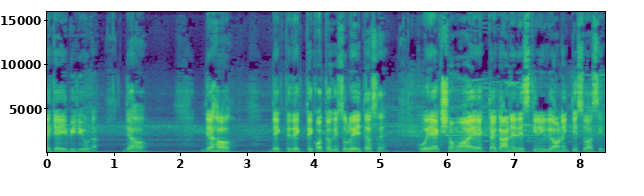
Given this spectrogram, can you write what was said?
লেগে এই ভিডিওটা। দেহ। দেহ। দেখতে দেখতে কত কিছু লইতেছে। কই এক সময় একটা গানের স্ক্রিন অনেক কিছু আসিল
